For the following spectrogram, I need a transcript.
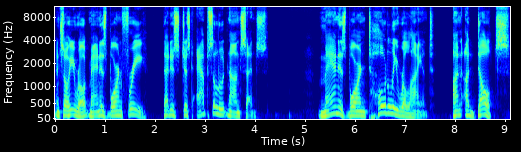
And so he wrote, Man is born free. That is just absolute nonsense. Man is born totally reliant on adults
